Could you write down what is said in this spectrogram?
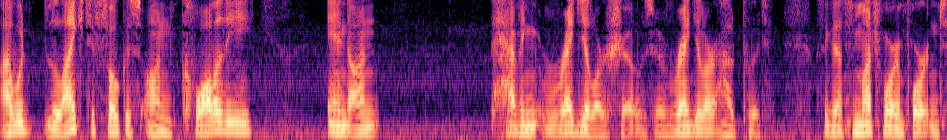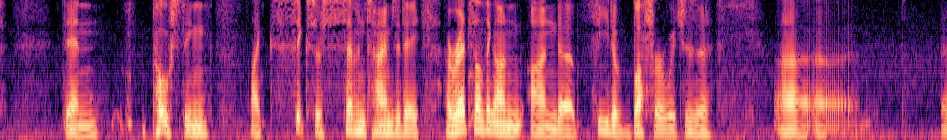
I would like to focus on quality and on having regular shows, a regular output. I think that's much more important than posting like six or seven times a day. I read something on on the feed of Buffer, which is a, uh, a,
